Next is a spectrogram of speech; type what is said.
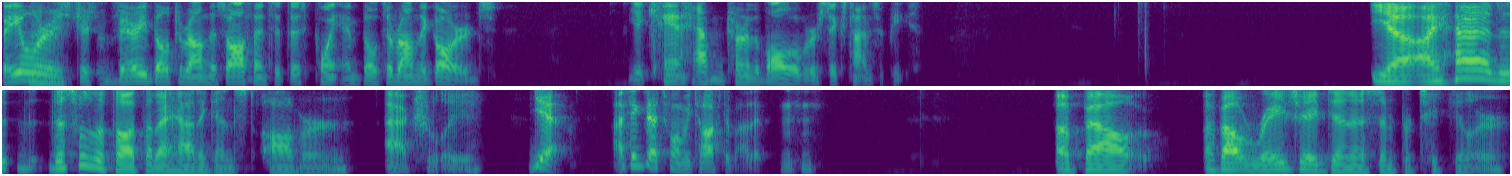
Baylor mm-hmm. is just very built around this offense at this point and built around the guards you can't have them turning the ball over six times a piece. Yeah, I had this was a thought that I had against Auburn actually. Yeah, I think that's when we talked about it. Mm-hmm. About about Ray J Dennis in particular.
